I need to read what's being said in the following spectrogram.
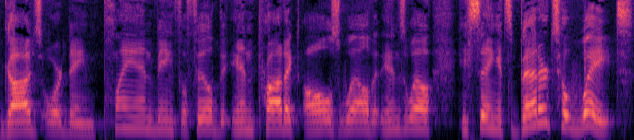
God's ordained plan being fulfilled, the end product, all's well that ends well. He's saying it's better to wait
